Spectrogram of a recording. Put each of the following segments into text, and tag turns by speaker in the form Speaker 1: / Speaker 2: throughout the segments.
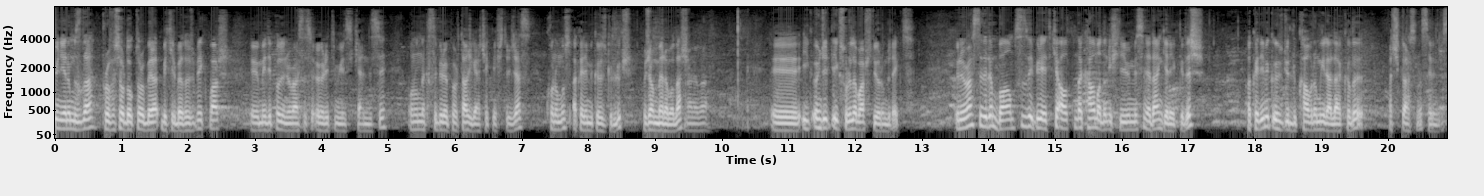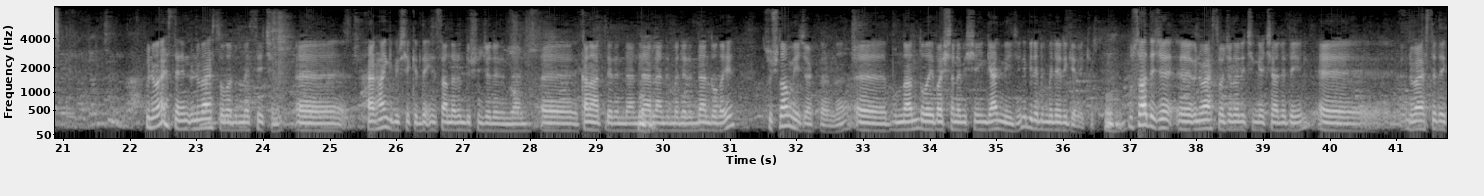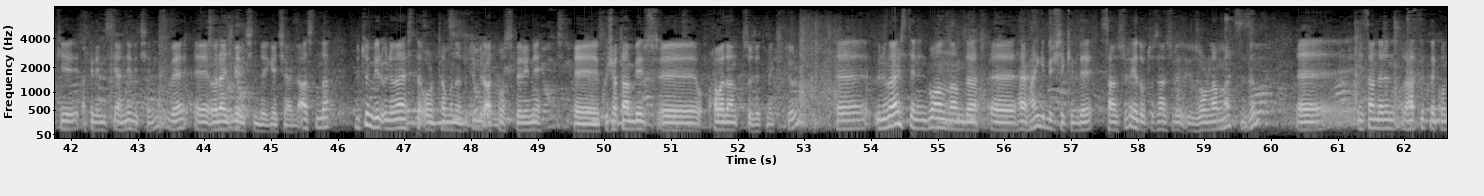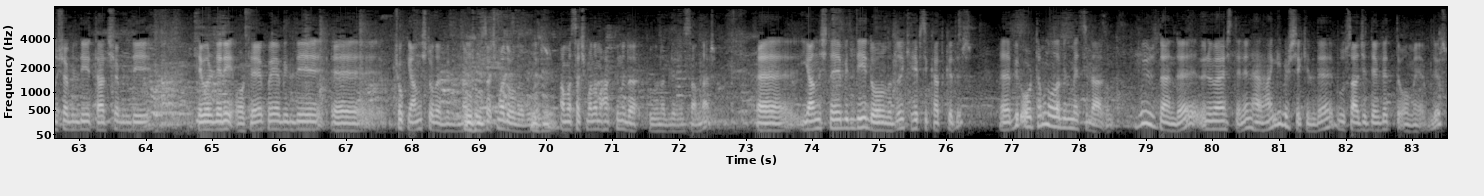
Speaker 1: Bugün yanımızda Profesör Doktor Bekir Berat Özbek var. E, Medipol Üniversitesi öğretim üyesi kendisi. Onunla kısa bir röportaj gerçekleştireceğiz. Konumuz akademik özgürlük. Hocam merhabalar.
Speaker 2: Merhaba.
Speaker 1: Ee, ilk, öncelikle ilk soruyla başlıyorum direkt. Üniversitelerin bağımsız ve bir etki altında kalmadan işleyebilmesi neden gereklidir? Akademik özgürlük kavramıyla alakalı açıklarsanız seviniriz.
Speaker 2: Üniversitenin üniversite olabilmesi için e, herhangi bir şekilde insanların düşüncelerinden, e, kanaatlerinden, değerlendirmelerinden dolayı suçlanmayacaklarını, e, bundan dolayı başlarına bir şeyin gelmeyeceğini bilebilmeleri gerekir.
Speaker 1: Hı hı.
Speaker 2: Bu sadece e, üniversite hocaları için geçerli değil, e, üniversitedeki akademisyenler için ve e, öğrenciler için de geçerli. Aslında bütün bir üniversite ortamını, bütün bir atmosferini e, kuşatan bir e, havadan söz etmek istiyorum. E, üniversitenin bu anlamda e, herhangi bir şekilde sansüre ya da otosansüre zorlanmaksızın e, insanların rahatlıkla konuşabildiği, tartışabildiği, teorileri ortaya koyabildiği, e, çok yanlış da olabilir bunlar, çok saçma da olabilir. Ama saçmalama hakkını da kullanabilir insanlar e, yanlışlayabildiği, doğruladığı ki hepsi katkıdır. E, bir ortamın olabilmesi lazım. Bu yüzden de üniversitenin herhangi bir şekilde, bu sadece devlet de olmayabilir,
